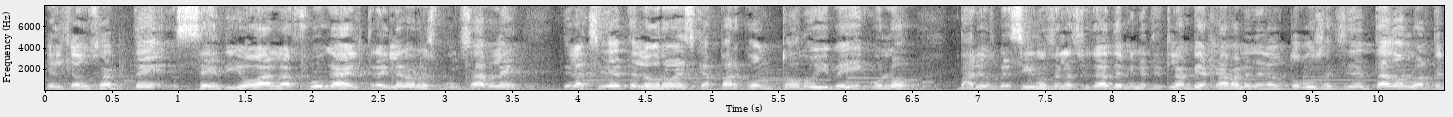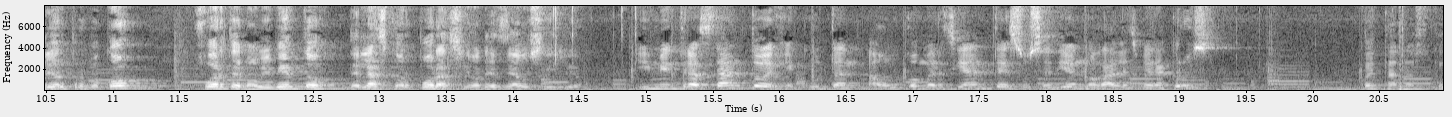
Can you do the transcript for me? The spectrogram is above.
el causante se dio a la fuga. El trailero responsable del accidente logró escapar con todo y vehículo. Varios vecinos de la ciudad de Minatitlán viajaban en el autobús accidentado. Lo anterior provocó fuerte movimiento de las corporaciones de auxilio. Y mientras tanto ejecutan a un comerciante, sucedió en Nogales, Veracruz. Cuéntanos tú.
